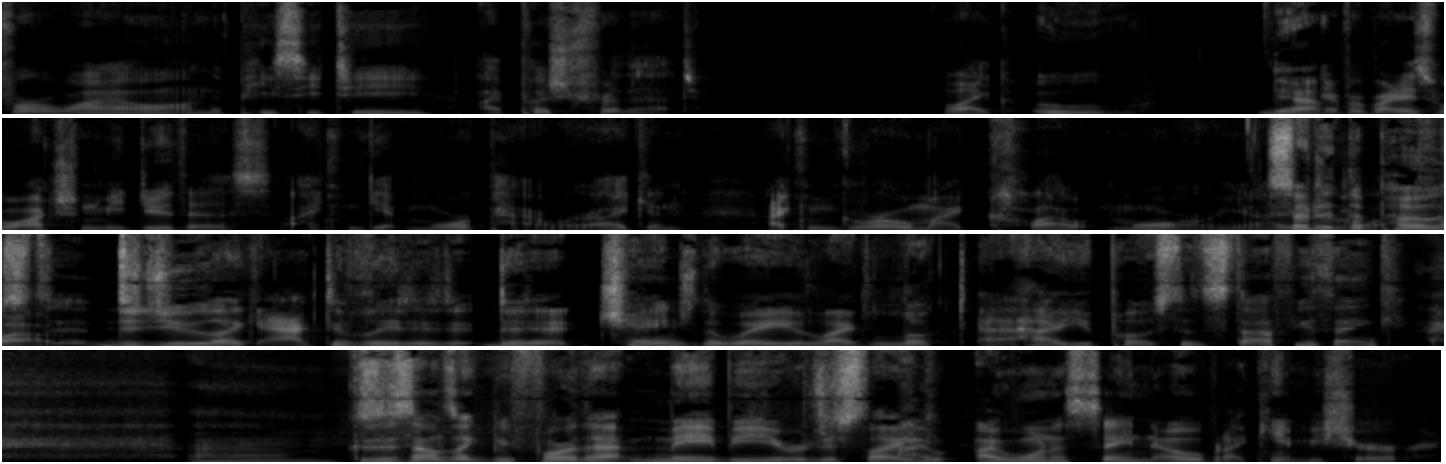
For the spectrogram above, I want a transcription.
for a while on the PCT, I pushed for that. Like, ooh, yeah, everybody's watching me do this. I can get more power. I can I can grow my clout more. You know, so did the post? Clout. Did you like actively? Did it, did it change the way you like looked at how you posted stuff? You think? Um, because it sounds like before that, maybe you were just like, I, I want to say no, but I can't be sure.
